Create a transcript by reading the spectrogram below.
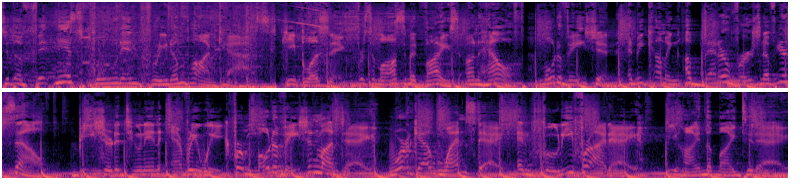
to the Fitness, Food, and Freedom Podcast. Keep listening for some awesome advice on health, motivation, and becoming a better version of yourself. Be sure to tune in every week for Motivation Monday, Workout Wednesday, and Foodie Friday. Behind the mic today,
